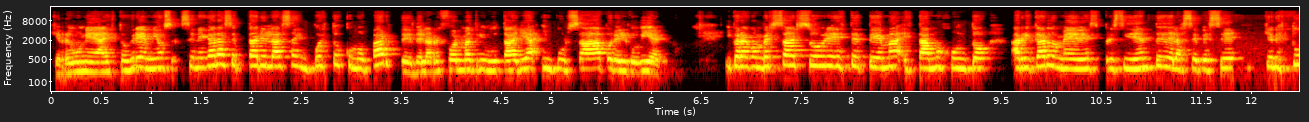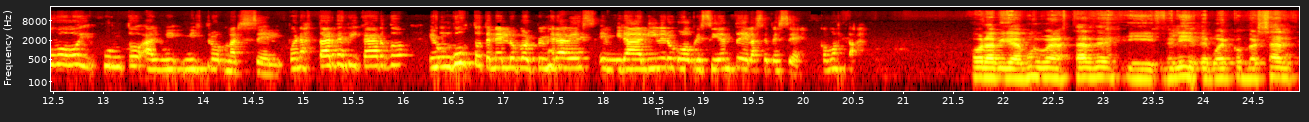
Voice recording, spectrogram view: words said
que reúne a estos gremios, se negara a aceptar el alza de impuestos como parte de la reforma tributaria impulsada por el gobierno. Y para conversar sobre este tema estamos junto a Ricardo Méndez, presidente de la CPC, quien estuvo hoy junto al ministro Marcel. Buenas tardes, Ricardo. Es un gusto tenerlo por primera vez en Mirada Libre como presidente de la CPC. ¿Cómo está? Hola, Vía. Muy buenas tardes y feliz de poder conversar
